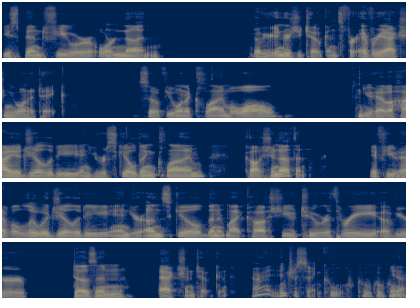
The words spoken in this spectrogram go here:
you spend fewer or none of your energy tokens for every action you want to take. So if you want to climb a wall, you have a high agility and you're skilled in climb, cost you nothing. If you have a low agility and you're unskilled, then it might cost you two or three of your dozen action token. All right, interesting. Cool, cool, cool, cool. Yeah,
